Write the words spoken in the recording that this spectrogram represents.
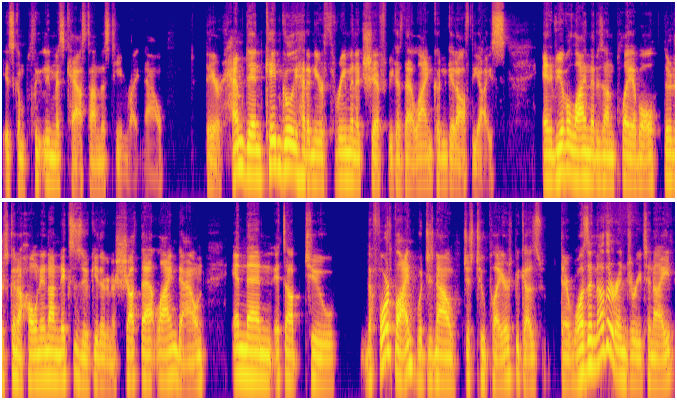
is completely miscast on this team right now. They are hemmed in. Kaiden Guhle had a near three minute shift because that line couldn't get off the ice. And if you have a line that is unplayable, they're just going to hone in on Nick Suzuki. They're going to shut that line down. And then it's up to the fourth line, which is now just two players because there was another injury tonight,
